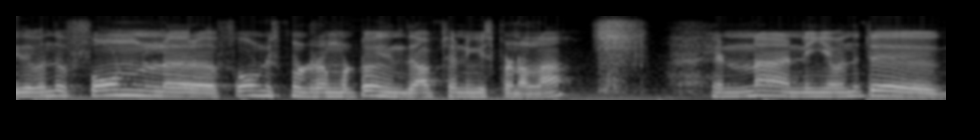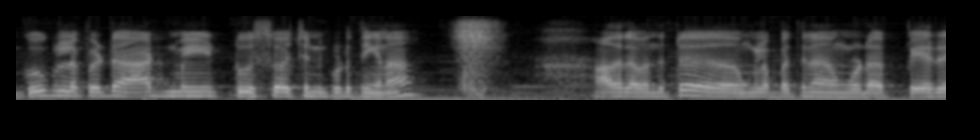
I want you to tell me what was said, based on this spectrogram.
இது வந்து ஃபோனில் ஃபோன் யூஸ் பண்ணுறவங்க மட்டும் இந்த ஆப்ஷன் யூஸ் பண்ணலாம். என்ன நீங்கள் வந்துட்டு கூகுளில் போய்ட்டு ஆட்மி டூ சர்ச்னு கொடுத்தீங்கன்னா அதில் வந்துட்டு உங்களை பற்றின உங்களோட பேர்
